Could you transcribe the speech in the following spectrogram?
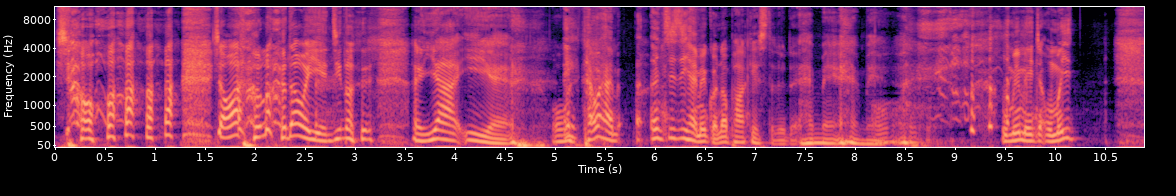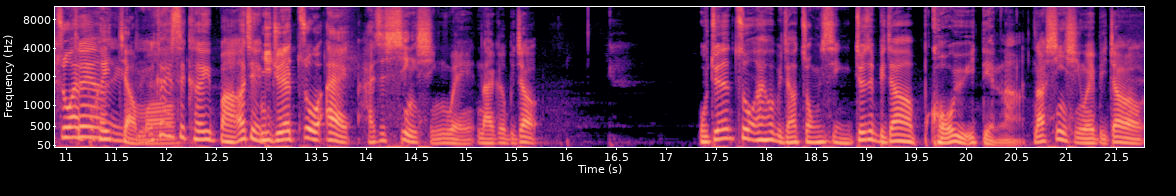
小花，小花从录到我眼睛都是很讶异耶。哎、欸，台湾还没 NCC 还没管到 Podcast 对不对？还没，还没。哦、我们没讲，我们 做爱不可以讲吗？可以是可以吧。而且你觉得做爱还是性行为哪个比较？我觉得做爱会比较中性，就是比较口语一点啦。然后性行为比较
